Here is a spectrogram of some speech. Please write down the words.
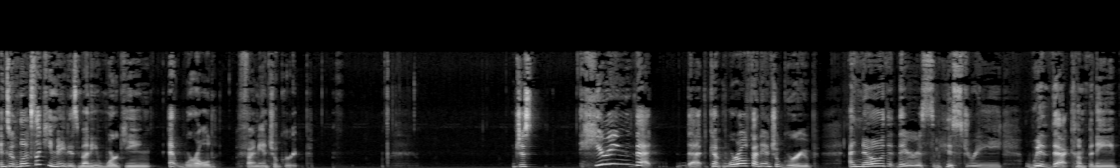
And so it looks like he made his money working at World Financial Group. Just hearing that that World Financial Group, I know that there is some history with that company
